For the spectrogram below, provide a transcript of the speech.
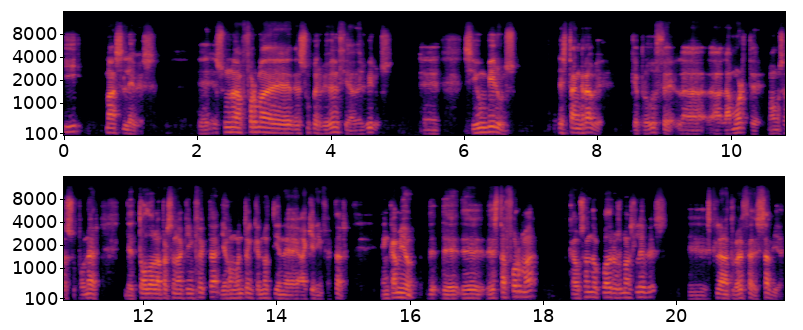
y más leves. Eh, es una forma de, supervivencia del virus. Eh, si un virus es tan grave que produce la, muerte, vamos a suponer, de toda la persona que infecta, llega un momento en que no tiene a quién infectar. En cambio, de, esta forma, causando cuadros más leves, eh, es que la naturaleza es sabia.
